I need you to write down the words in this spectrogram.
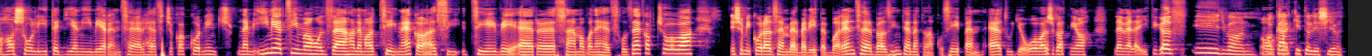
hasonlít egy ilyen e-mail rendszerhez, csak akkor nincs, nem e-mail cím van hozzá, hanem a cégnek a CVR száma van ehhez hozzákapcsolva, és amikor az ember belép ebbe a rendszerbe az interneten, akkor szépen el tudja olvasgatni a leveleit, igaz? Így van, okay. akárkitől is jött.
